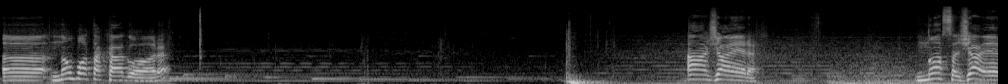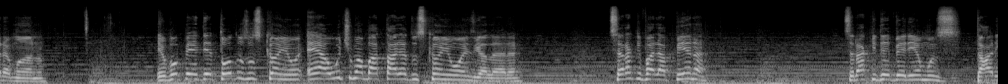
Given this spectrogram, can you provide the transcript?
Ah, não vou atacar agora. Ah, já era. Nossa, já era, mano. Eu vou perder todos os canhões. É a última batalha dos canhões, galera. Será que vale a pena? Será que deveríamos dar,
